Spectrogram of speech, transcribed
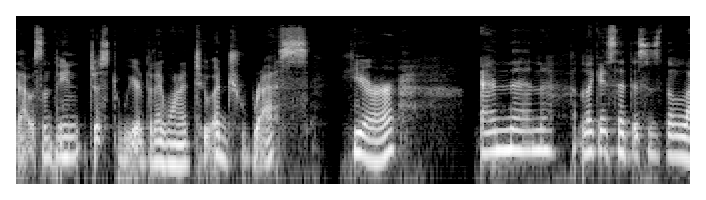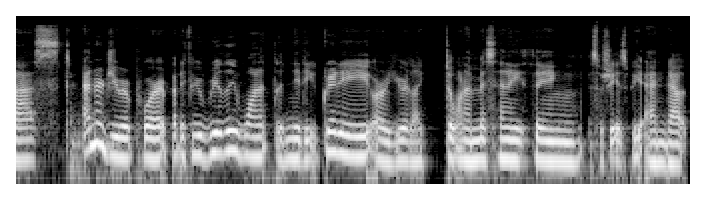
That was something just weird that I wanted to address here. And then, like I said, this is the last energy report. But if you really want the nitty gritty or you're like, don't want to miss anything, especially as we end out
